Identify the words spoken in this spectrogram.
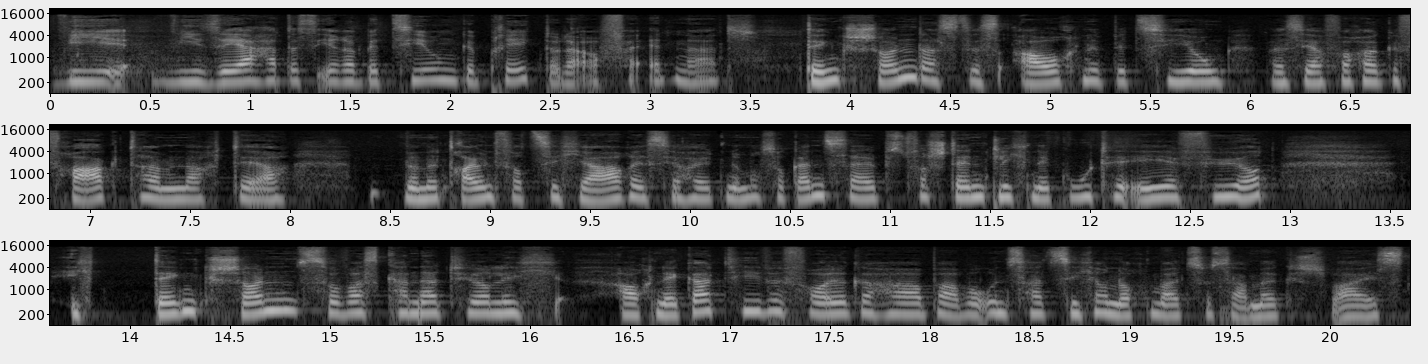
Wie, wie sehr hat es Ihre Beziehung geprägt oder auch verändert? Ich denke schon, dass das auch eine Beziehung, weil Sie ja vorher gefragt haben, nach der, wenn man 43 Jahre ist, ja heute nicht mehr so ganz selbstverständlich eine gute Ehe führt. Ich denke schon, sowas kann natürlich auch negative Folge haben, aber uns hat sicher noch mal zusammengeschweißt,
